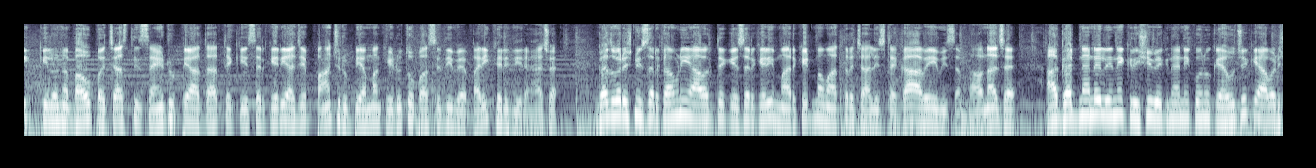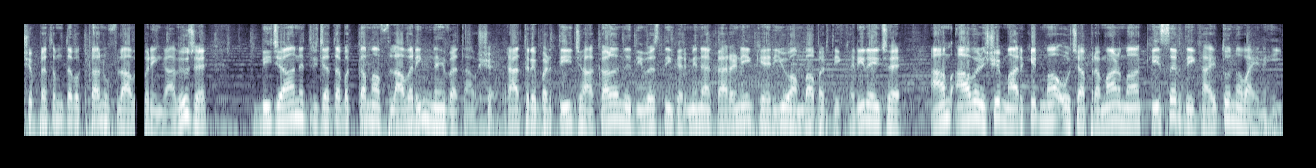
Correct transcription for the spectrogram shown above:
એક કિલોના ભાવ પચાસથી સાહીઠ રૂપિયા હતા, તે કેસર કેરી આજે પાંચ રૂપિયામાં ખેડૂતો પાસેથી વેપારી ખરીદી રહ્યા છે. ગત વર્ષની સરખામણી આ વખતે કેસર કેરી માર્કેટમાં માત્ર ચાલીસ ટકા આવે એવી સંભાવના છે. આ ઘટનાને લઈને કૃષિ વૈજ્ઞાનિકોનું કહેવું છે કે આ વર્ષે પ્રથમ તબક્કાનું ફ્લાવરિંગ આવ્યું છે. બીજા અને ત્રીજા તબક્કામાં ફ્લાવરિંગ નહીવત આવશે. રાત્રે પડતી ઝાકળ અને દિવસની ગરમીના કારણે કેરીઓ આંબા પરથી ખરી રહી છે. આમ આ વર્ષે માર્કેટમાં ઓછા પ્રમાણમાં કેસર દેખાય તો નવાય નહીં.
